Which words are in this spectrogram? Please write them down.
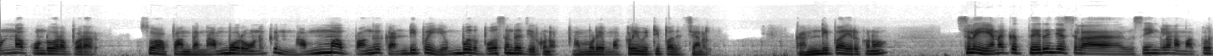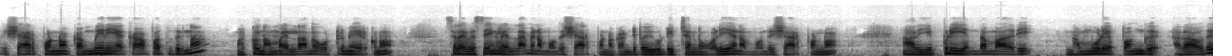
ஒன்னாக கொண்டு வர போகிறார் ஸோ அப்போ அந்த நம்பர் ஒனுக்கு நம்ம பங்கு கண்டிப்பாக எண்பது பர்சன்டேஜ் இருக்கணும். நம்முடைய மக்களையும் வெற்றி பாதை சேனல் கண்டிப்பாக இருக்கணும். சில எனக்கு தெரிஞ்ச சில விஷயங்களை நான் மக்களுக்கு ஷேர் பண்ணோம். கம்பெனியை காப்பாற்றுறதுக்குன்னா மக்கள் நம்ம எல்லாமே ஒற்றுமையாக இருக்கணும். சில விஷயங்கள் எல்லாமே நம்ம வந்து ஷேர் பண்ணோம். கண்டிப்பாக யூடியூப் சேனல் வழியாக நம்ம வந்து ஷேர் பண்ணோம். அது எப்படி எந்த மாதிரி நம்முடைய பங்கு அதாவது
